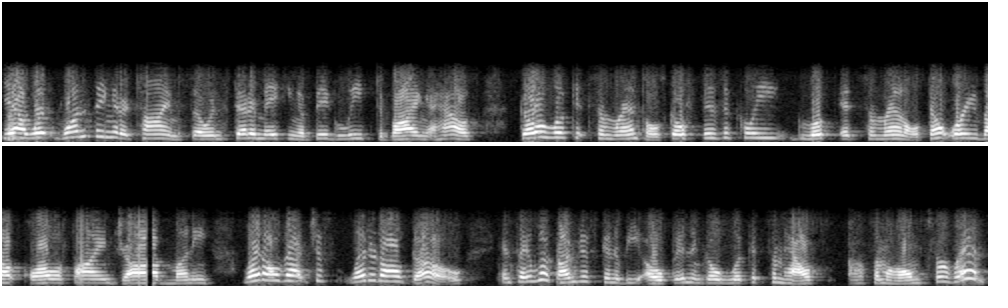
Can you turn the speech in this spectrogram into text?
Yeah, what one thing at a time. So instead of making a big leap to buying a house, go look at some rentals. Go physically look at some rentals. Don't worry about qualifying, job, money. Let all that just let it all go and say, "Look, I'm just going to be open and go look at some house uh, some homes for rent."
